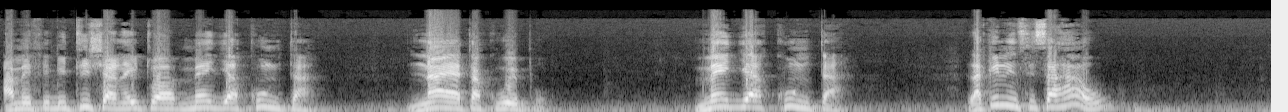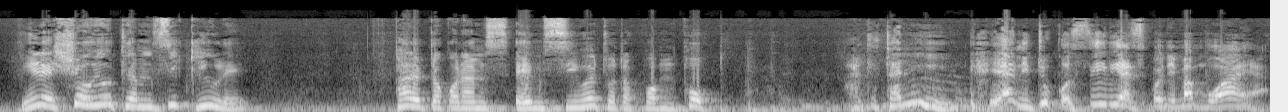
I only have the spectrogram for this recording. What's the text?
amethibitisha, anaitwa Meja Kunta, naye atakuwepo. Meja Kunta, lakini nsisahau ile show yote ya mziki yule pale, tutakuwa na MC wetu atakuwa Mpopo. Hatutanii yani, tuko serious kwenye mambo haya,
